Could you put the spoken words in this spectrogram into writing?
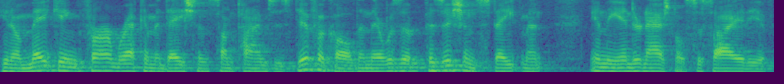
you know, making firm recommendations sometimes is difficult, and there was a position statement in the International Society of,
